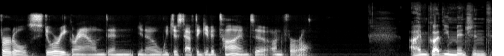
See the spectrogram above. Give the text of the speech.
fertile story ground, and you know we just have to give it time to unfurl. I'm glad you mentioned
